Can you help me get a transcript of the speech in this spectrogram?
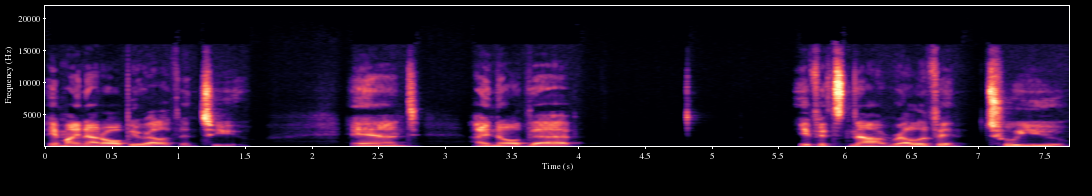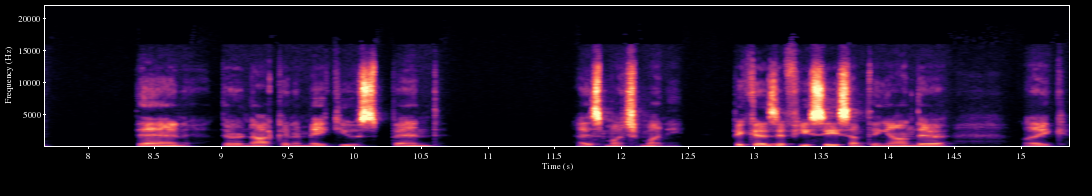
It might not all be relevant to you, and I know that if it's not relevant to you, then they're not going to make you spend as much money. Because if you see something on there, like,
